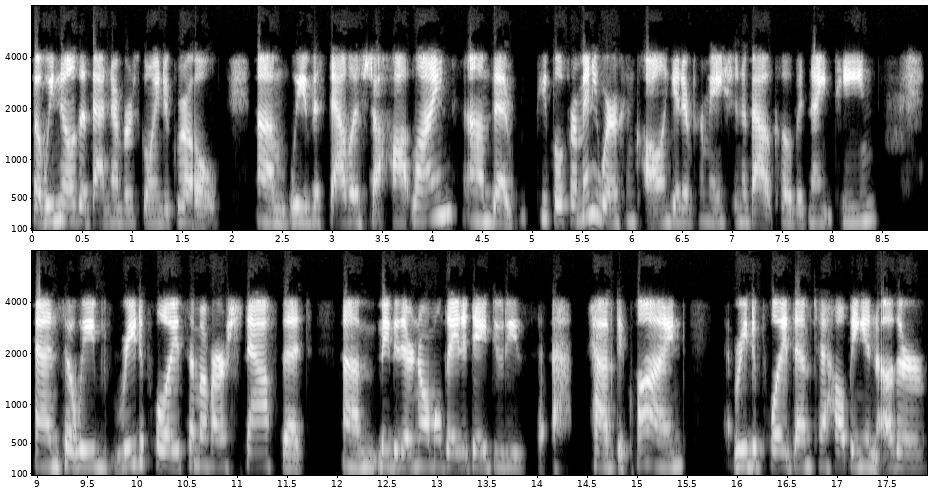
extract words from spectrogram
but we know that that number is going to grow. Um, we've established a hotline um, that people from anywhere can call and get information about COVID 19. And so we've redeployed some of our staff that um, maybe their normal day to day duties have declined, redeployed them to helping in other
